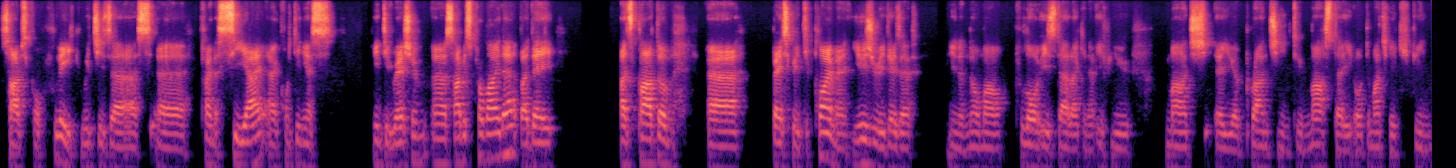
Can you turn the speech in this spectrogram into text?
service called Fleek, which is a, a kind of CI, a continuous integration uh, service provider. But they, as part of basically deployment, usually there's a you know normal flow is that like you know if you merge uh, your branch into master, it automatically in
